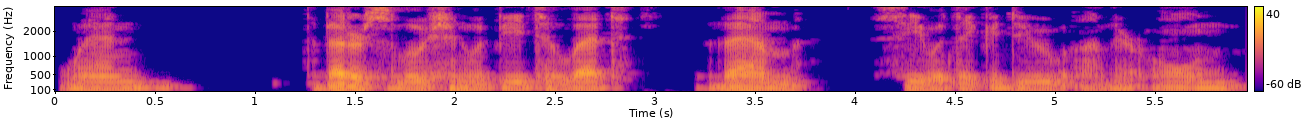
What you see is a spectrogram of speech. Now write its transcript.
when the better solution would be to let them see what they could do on their own.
